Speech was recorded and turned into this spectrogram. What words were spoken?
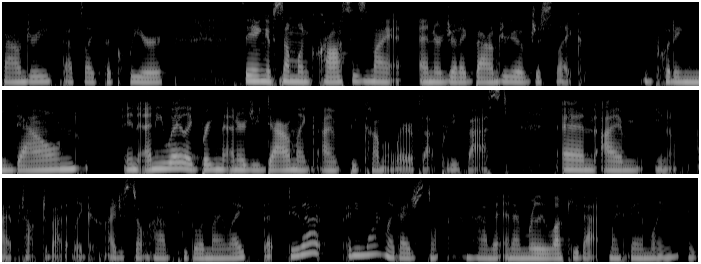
boundary. That's like the clear thing. If someone crosses my energetic boundary of just like putting me down in any way, like bringing the energy down, like I become aware of that pretty fast. And I'm, you know, I've talked about it. Like I just don't have people in my life that do that anymore. Like I just don't, I don't have it. And I'm really lucky that my family is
